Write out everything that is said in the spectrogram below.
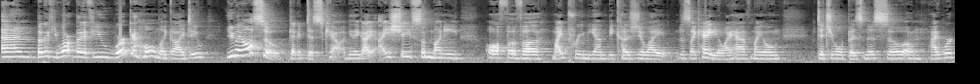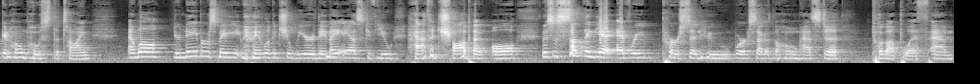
Um, but if you work, but if you work at home like I do, you may also get a discount. I mean, like I, I shave some money off of uh, my premium because you know I was like, hey, you know, I have my own digital business, so um, I work at home most of the time. And well, your neighbors may, may look at you weird. They may ask if you have a job at all. This is something yet every person who works out of the home has to put up with, um,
